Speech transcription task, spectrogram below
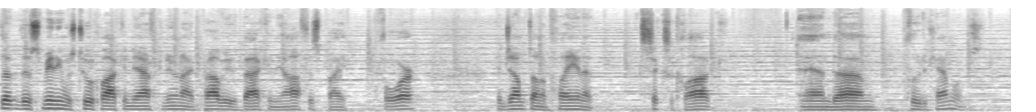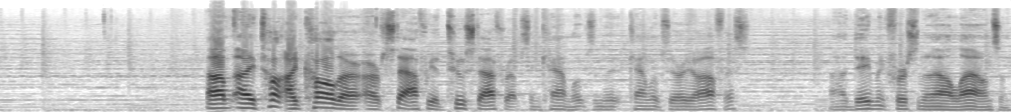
th- this meeting was 2 o'clock in the afternoon. I probably was back in the office by 4. I jumped on a plane at 6 o'clock and um, flew to Kamloops. Um, I, ta- I called our, our, staff. We had two staff reps in Kamloops, in the Kamloops area office, uh, Dave McPherson and Al Lowndes. And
